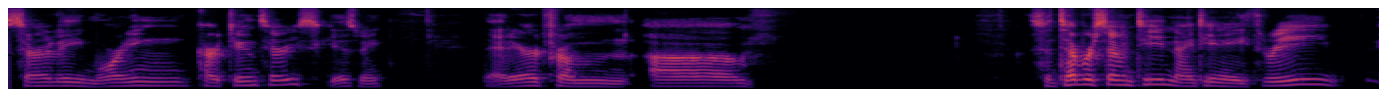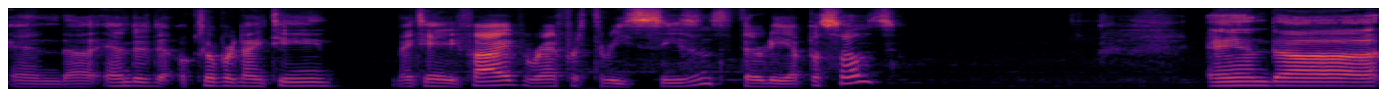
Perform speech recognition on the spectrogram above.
Saturday morning cartoon series, excuse me, that aired from um, September 17, 1983, and uh, ended October 19, 1985. Ran for three seasons, 30 episodes. And uh,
